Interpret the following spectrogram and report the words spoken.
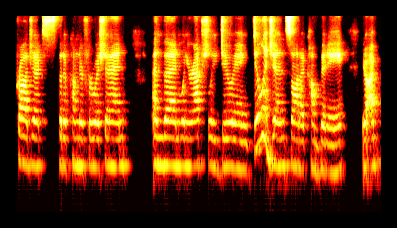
projects that have come to fruition. And then when you're actually doing diligence on a company, you know, I'm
